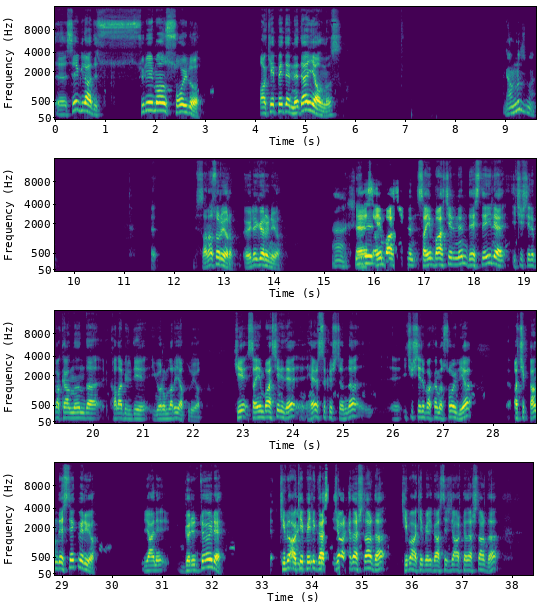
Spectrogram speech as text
Eee, sevgili Hadi, Süleyman Soylu AKP'de neden yalnız? Yalnız mı? E, sana soruyorum. Öyle görünüyor. Ha, şimdi Sayın Bahçeli'nin Sayın Bahçeli'nin desteğiyle İçişleri Bakanlığı'nda kalabildiği yorumları yapılıyor. Ki Sayın Bahçeli de her sıkıştığında İçişleri Bakanı Soylu'ya açıktan destek veriyor. Yani görüntü öyle. Kimi yani AKP'li gazeteci arkadaşlar da kimi AKP'li gazeteci arkadaşlar da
